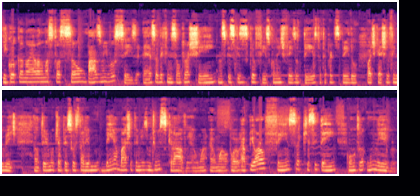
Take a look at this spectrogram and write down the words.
e colocando ela numa situação, pasmem vocês. Essa é a definição que eu achei nas pesquisas que eu fiz quando a gente fez o texto, até participei do podcast do Fim do Grid. É um termo que a pessoa estaria bem abaixo até mesmo de um escravo. É, uma, é, uma, é a pior ofensa que se tem contra um negro.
